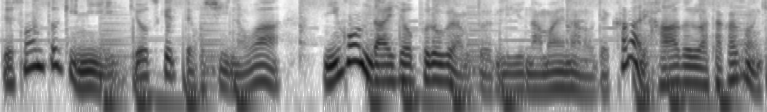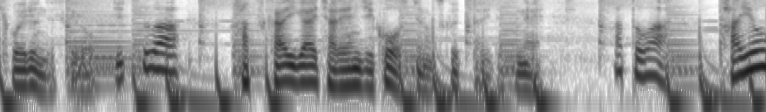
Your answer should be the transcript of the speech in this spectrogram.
でその時に気をつけてほしいのは日本代表プログラムという名前なのでかなりハードルが高そうに聞こえるんですけど実は初海外チャレンジコースっていうのを作ったりですねあとは多様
